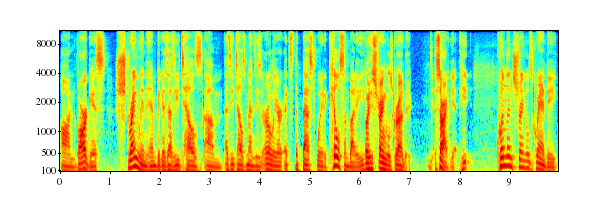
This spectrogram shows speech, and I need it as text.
on Vargas, strangling him because, as he tells, um, as he tells Menzies earlier, it's the best way to kill somebody. Oh, he strangles Grandy. Sorry, yeah, he Quinlan strangles Grandy,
